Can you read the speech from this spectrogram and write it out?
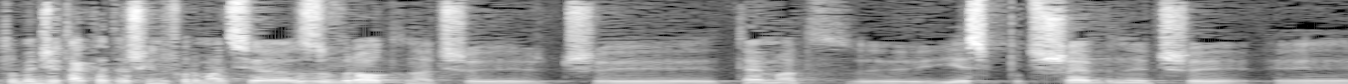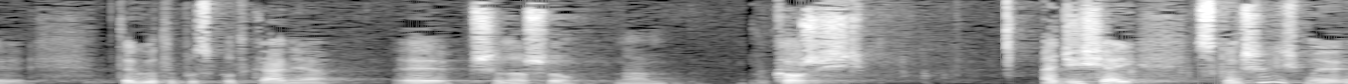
To będzie taka też informacja zwrotna, czy, czy temat jest potrzebny, czy tego typu spotkania przynoszą nam korzyść. A dzisiaj skończyliśmy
